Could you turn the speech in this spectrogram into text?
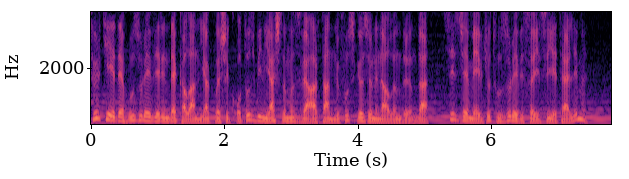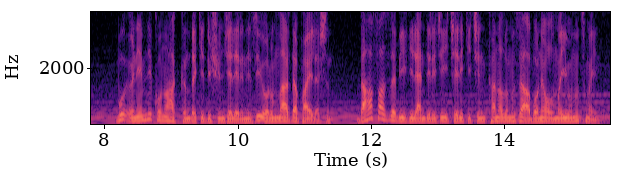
Türkiye'de huzurevlerinde kalan yaklaşık 30 bin yaşlımız ve artan nüfus göz önüne alındığında, sizce mevcut huzurevi sayısı yeterli mi? Bu önemli konu hakkındaki düşüncelerinizi yorumlarda paylaşın. Daha fazla bilgilendirici içerik için kanalımıza abone olmayı unutmayın.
